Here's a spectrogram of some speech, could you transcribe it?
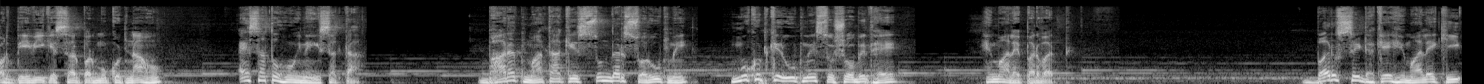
और देवी के सर पर मुकुट ना हो ऐसा तो हो ही नहीं सकता। भारत माता के सुंदर स्वरूप में, मुकुट के रूप में सुशोभित है हिमालय पर्वत। बर्फ़ से ढके हिमालय की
